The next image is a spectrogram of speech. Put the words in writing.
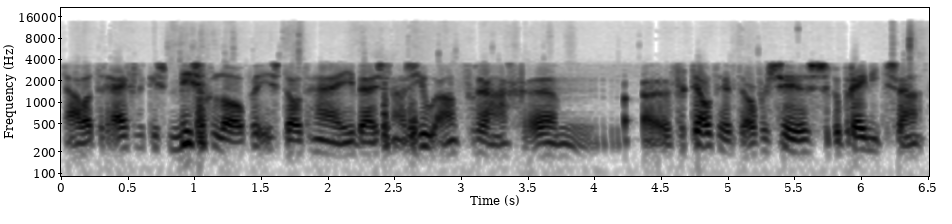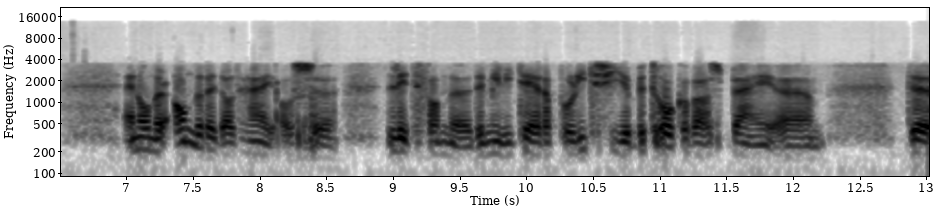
Nou, wat er eigenlijk is misgelopen is dat hij bij zijn asielaanvraag um, uh, verteld heeft over Srebrenica. En onder andere dat hij als uh, lid van de, militaire politie betrokken was bij uh, de,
